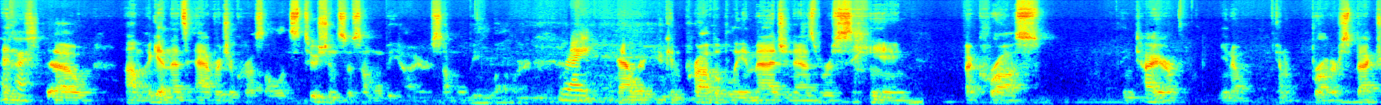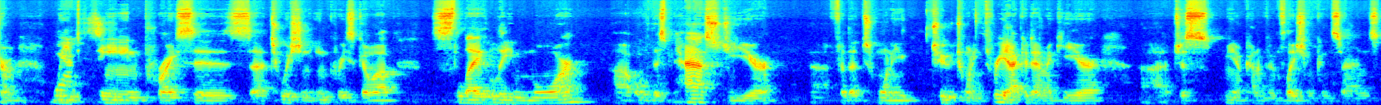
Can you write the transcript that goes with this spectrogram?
And okay. so um, again, that's average across all institutions. So some will be higher, some will be lower. Right. Now, you can probably imagine as we're seeing across the entire, you know, kind of broader spectrum, yeah. We've seen prices, uh, tuition increase go up slightly more uh, over this past year uh, for the 22 23 academic year. Uh, just you know, kind of inflation concerns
